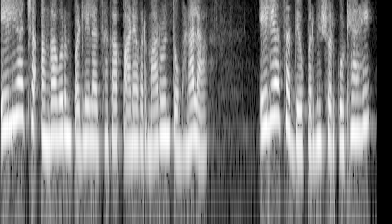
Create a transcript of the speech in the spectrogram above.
एलियाच्या अंगावरून पडलेला झगा पाण्यावर मारून तो म्हणाला एलियाचा देव परमेश्वर कुठे आहे?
